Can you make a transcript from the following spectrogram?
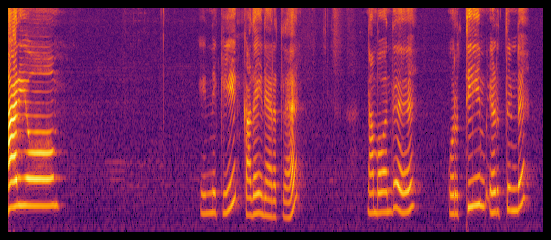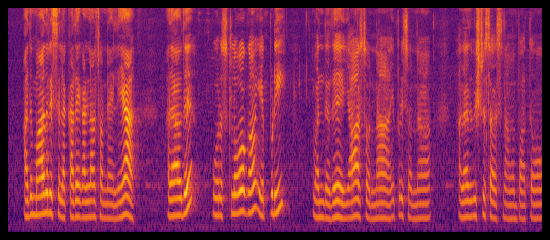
ஹரி ஓம் இன்னைக்கு கதை நேரத்தில் நம்ம வந்து ஒரு தீம் எடுத்துண்டு அது மாதிரி சில கதைகள்லாம் சொன்னேன் இல்லையா? அதாவது ஒரு ஸ்லோகம் எப்படி வந்தது? யார் சொன்னா? எப்படி சொன்னா? அதாவது விஷ்ணு சஹஸ்ரநாமம் பார்த்தோம்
